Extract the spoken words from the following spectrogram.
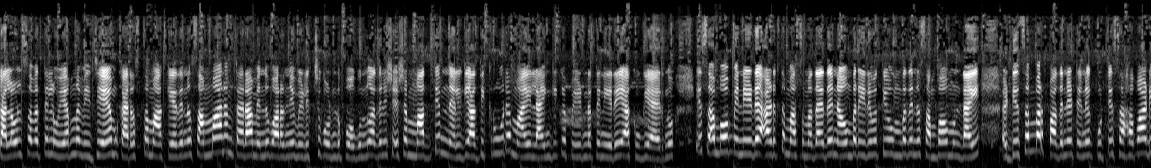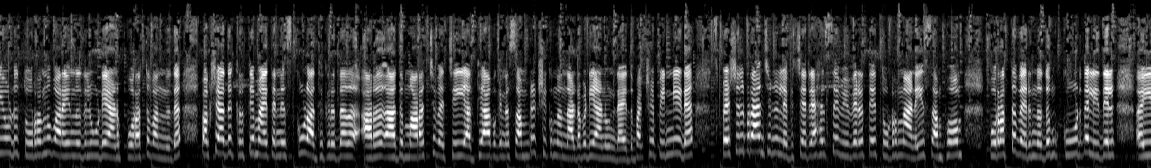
കലോത്സവത്തിൽ ഉയർന്ന വിജയം കരസ്ഥമാക്കിയതിന് സമ്മാനം തരാം എന്ന് പറഞ്ഞ് വിളിച്ചു കൊണ്ടുപോകുന്നു. അതിനുശേഷം മദ്യം നൽകി അതിക്രൂരമായി ലൈംഗിക പീഡനത്തിന് ഇരയാക്കുകയായിരുന്നു. ഈ സംഭവം പിന്നീട് അടുത്ത മാസം അതായത് നവംബർ ഇരുപത്തി ഒമ്പതിന് സംഭവം ഉണ്ടായി ഡിസംബർ പതിനെട്ടിന് കുട്ടി സഹപാഠിയോട് തുറന്നു പറയുന്നതിലൂടെയാണ് പുറത്തു വന്നത്. പക്ഷേ അത് കൃത്യമായി തന്നെ സ്കൂൾ അധികൃതർ അറ- അത് മറച്ചു വെച്ച് ഈ അധ്യാപകനെ സംരക്ഷിക്കുന്ന നടപടിയാണ് ഉണ്ടായത്. പക്ഷെ പിന്നീട് സ്പെഷ്യൽ ബ്രാഞ്ചിന് ലഭിച്ച രഹസ്യ വിവരത്തെ തുടർന്നാണ് ഈ സംഭവം പുറത്തു വരുന്നതും കൂടുതൽ ഇതിൽ ഈ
